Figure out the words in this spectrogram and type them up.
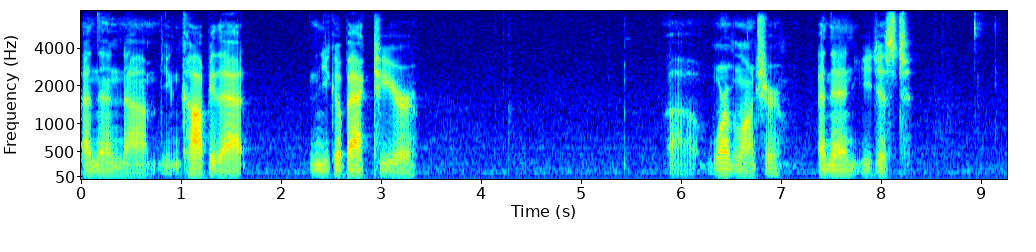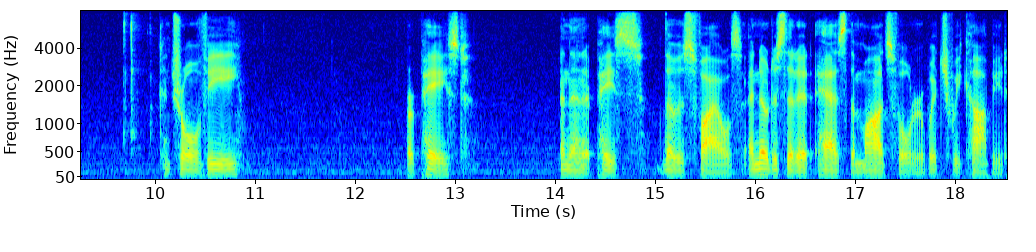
And then um, you can copy that, and you go back to your uh, Wurm launcher, and then you just Control V or paste and then it pastes those files and notice that it has the mods folder which we copied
